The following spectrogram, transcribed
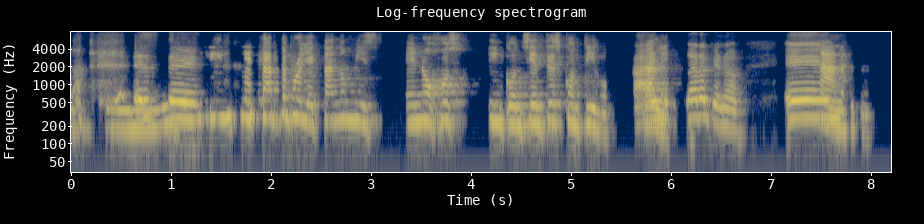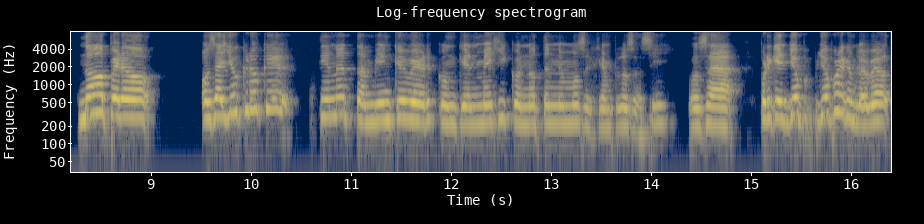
este... estarte proyectando mis enojos inconscientes contigo. Ay, claro que no. Em, ah, no, pero, o sea, yo creo que tiene también que ver con que en México no tenemos ejemplos así. O sea, porque yo, yo, por ejemplo, veo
